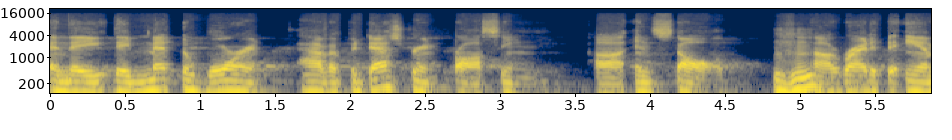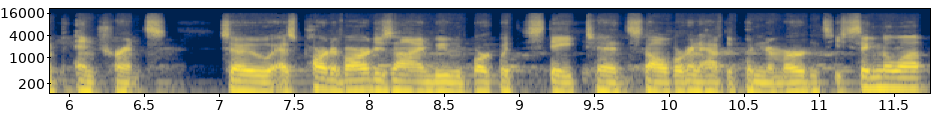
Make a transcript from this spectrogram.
and they they met the warrant to have a pedestrian crossing uh, installed uh, right at the AMP entrance. So, as part of our design, we would work with the state to install. We're going to have to put an emergency signal up,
